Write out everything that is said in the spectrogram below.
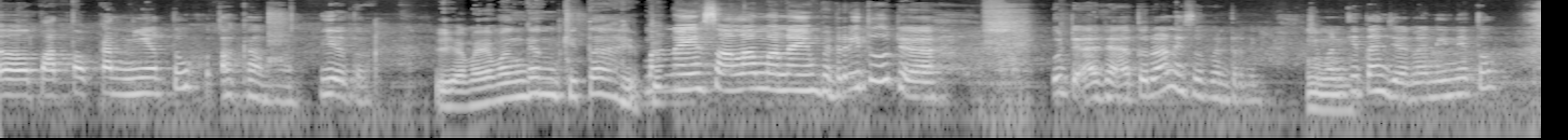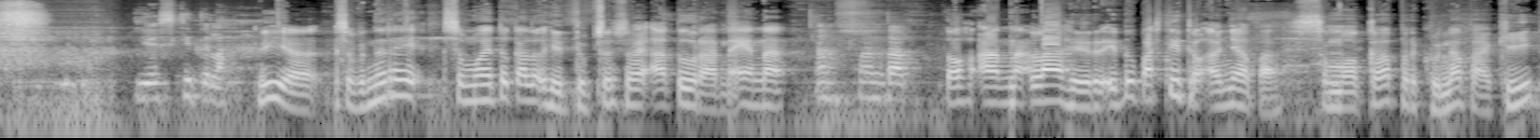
eh, patokannya tuh agama. Iya tuh. Ya memang kan kita hidup Mana yang salah, mana yang benar itu udah udah ada aturannya sebenarnya. Cuman kita jalaninnya tuh ya segitulah. Iya, sebenarnya semua itu kalau hidup sesuai aturan enak. Ah, mantap. Toh anak lahir itu pasti doanya apa? Semoga berguna bagi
